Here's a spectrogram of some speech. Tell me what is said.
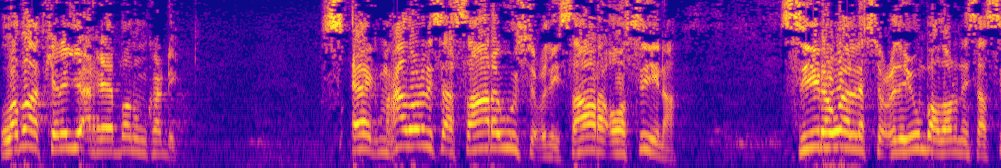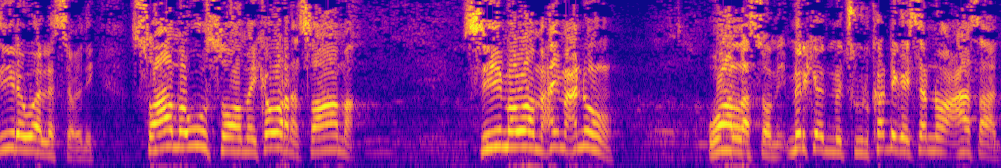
Labaadkana ya reebanun ka dhig eeg maxaad odhanaysaa saara wuu socday saara oo siina. Siira waa la socday unbaad odhanaysaa siira waa la socday. Saama wuu soomay ka warran saama. Siima waa maxay macnuhu? Waa la soomay. Markaad majhuul ka dhigaysa noocaasaad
